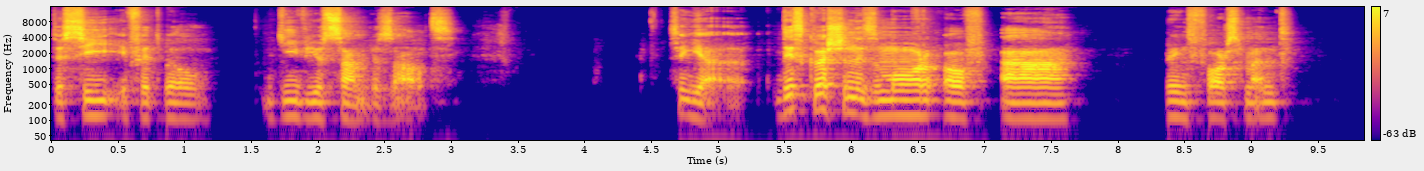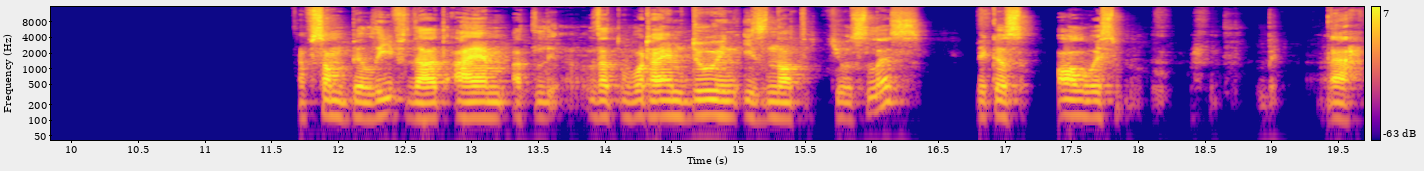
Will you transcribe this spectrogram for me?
to see if it will give you some results. So yeah, this question is more of a reinforcement of some belief that I am at le- that what I am doing is not useless because always ah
